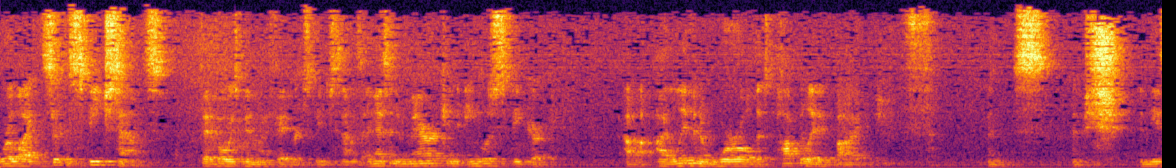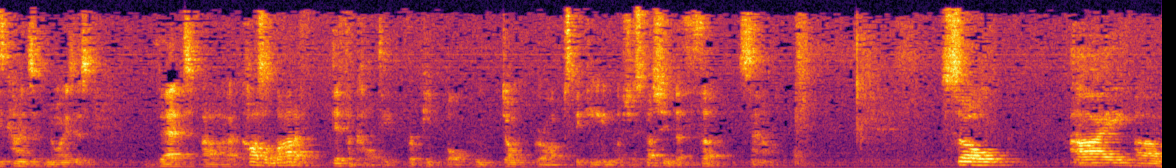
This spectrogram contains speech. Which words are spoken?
were like certain speech sounds that have always been my favorite speech sounds. And as an American English speaker, uh, I live in a world that's populated by th and s and sh and these kinds of noises that uh, cause a lot of difficulty for people who don't grow up speaking English, especially the th sound. So I uh,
